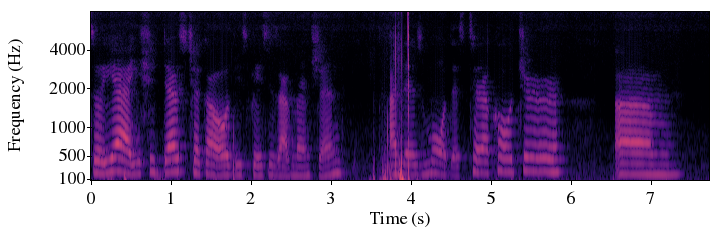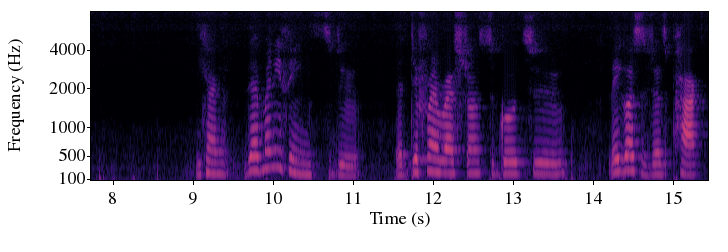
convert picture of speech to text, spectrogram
So yeah you should just check out all these places i've mentioned. And there's more. There's Terra Kulture. Um you can there are many things to do. There are different restaurants to go to. Lagos is just packed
